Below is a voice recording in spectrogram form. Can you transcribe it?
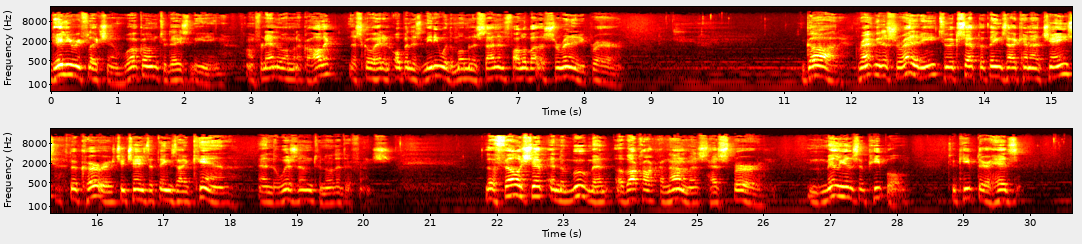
Daily Reflection. Welcome to today's meeting. I'm Fernando. I'm an alcoholic. Let's go ahead and open this meeting with a moment of silence, followed by the serenity prayer. God, grant me the serenity to accept the things I cannot change, the courage to change the things I can, and the wisdom to know the difference. The fellowship and the movement of Alcoholics Anonymous has spurred millions of people to keep their heads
